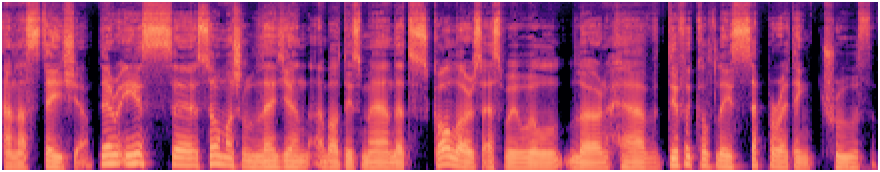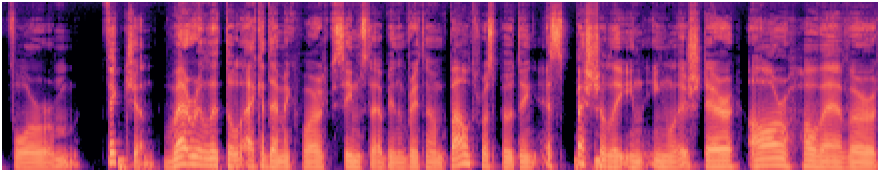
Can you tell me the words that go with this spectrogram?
Anastasia. There is uh, so much legend about this man that scholars, as we will learn, have difficulty separating truth from fiction. Very little academic work seems to have been written about Rasputin, especially in English. There are, however,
